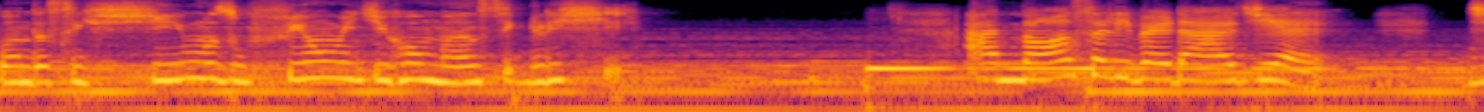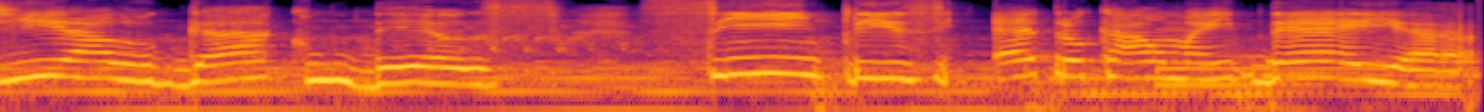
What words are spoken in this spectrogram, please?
quando assistimos um filme de romance clichê. A nossa liberdade é dialogar com Deus. Simples é trocar uma ideia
